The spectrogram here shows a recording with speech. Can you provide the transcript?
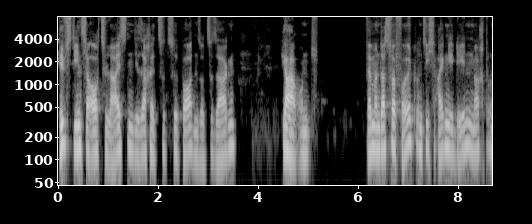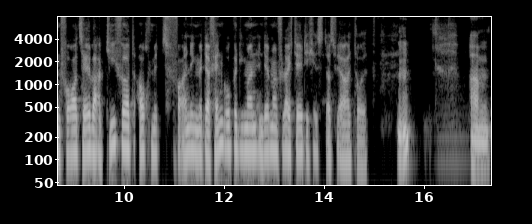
Hilfsdienste auch zu leisten, die Sache zu supporten sozusagen. Ja, und wenn man das verfolgt und sich eigene Ideen macht und vor Ort selber aktiv wird, auch mit vor allen Dingen mit der Fangruppe, die man, in der man vielleicht tätig ist, das wäre halt toll. Mhm. Ähm,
